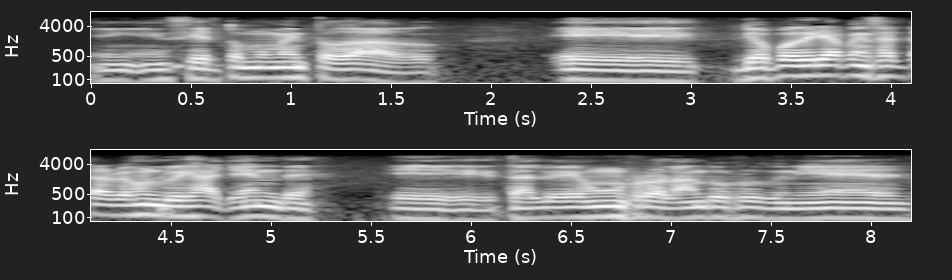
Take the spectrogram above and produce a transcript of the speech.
en, en cierto momento dado. Eh, yo podría pensar tal vez un Luis Allende, eh, tal vez un Rolando Rudunier,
